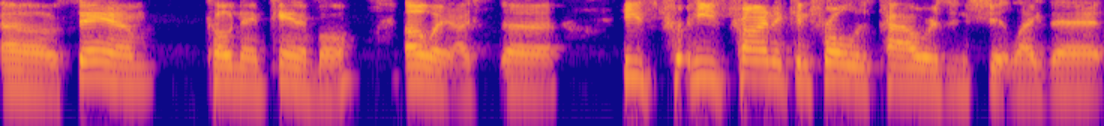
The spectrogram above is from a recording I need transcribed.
uh, Sam, codenamed Cannonball. Oh, wait. I, uh, he's tr- he's trying to control his powers and shit like that.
